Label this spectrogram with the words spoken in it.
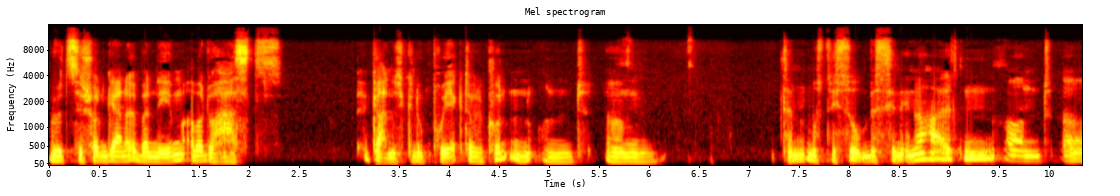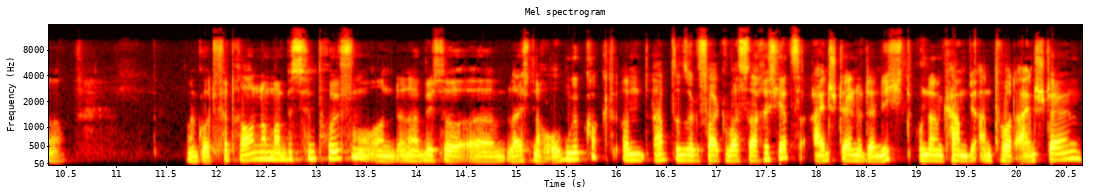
würdest du schon gerne übernehmen, aber du hast gar nicht genug Projekte oder Kunden und ähm, dann musste ich so ein bisschen innehalten und äh, mein Gottvertrauen noch mal ein bisschen prüfen und dann habe ich so äh, leicht nach oben geguckt und habe dann so gefragt, was sage ich jetzt, einstellen oder nicht? Und dann kam die Antwort einstellen.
